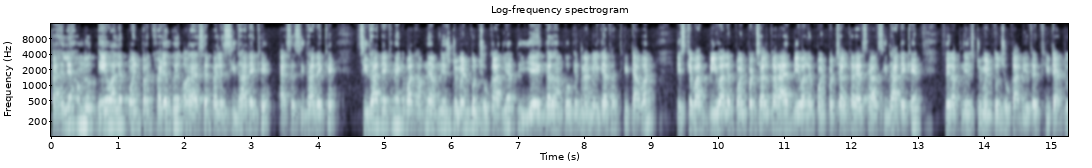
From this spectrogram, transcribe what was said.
पहले हम लोग ए वाले पॉइंट पर खड़े हुए और ऐसे पहले सीधा देखे, ऐसे सीधा देखे। सीधा देखने के बाद हमने अपने इंस्ट्रूमेंट को झुका दिया तो ये एंगल हमको कितना मिल गया था? थीटा वन इसके बाद बी वाले पॉइंट पर चलकर आए। बी वाले पॉइंट पर चलकर ऐसे आप सीधा देखे, फिर अपने इंस्ट्रूमेंट को झुका दिए थे थीटा टू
